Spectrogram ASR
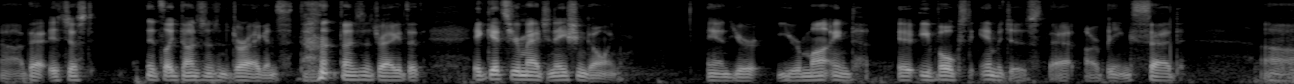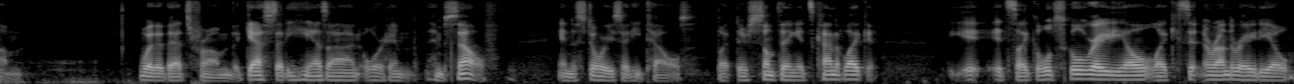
uh, that it's just it's like Dungeons and Dragons. Dungeons and Dragons. It it gets your imagination going, and your your mind evokes the images that are being said. Um, whether that's from the guests that he has on or him himself and the stories that he tells. But there's something. It's kind of like it's like old school radio, like sitting around the radio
